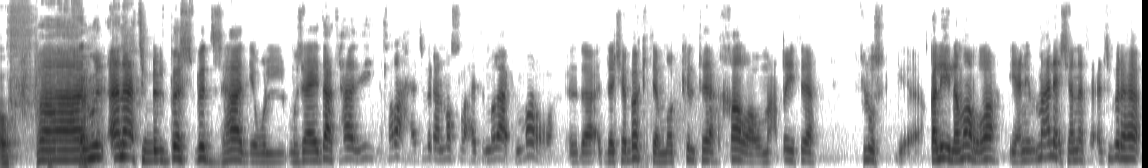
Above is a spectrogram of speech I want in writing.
أوف. فانا أعتبر ال purse bids هذه والمزايدات هذه صراحة أعتبرها لمصلحه الملاكم مرة. إذا إذا شبكته موكلته خلا ومعطيته فلوس قليلة مرة يعني معليش أنا أعتبرها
